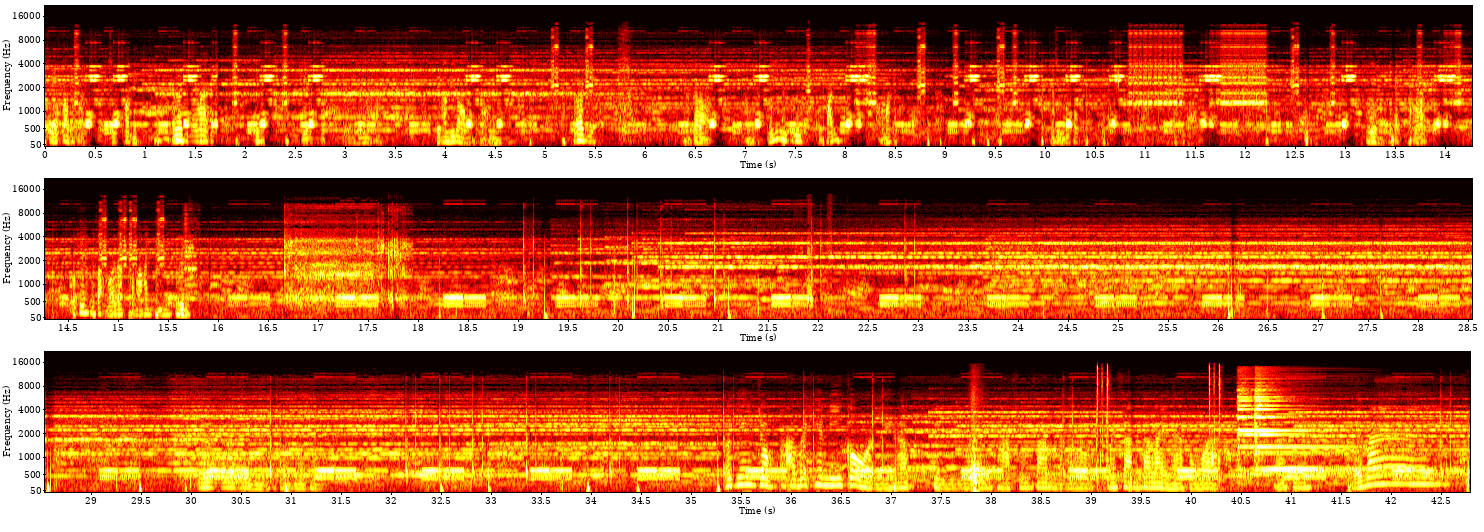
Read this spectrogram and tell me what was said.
เจ๊ก่อนเจ๊ก่อนเลิกมาก งแล้วเออร้อยโอเคตัดไว้น คจบพาร์ทไปแค่นี้ก่อนนะครับ ถึงเป็นพาร์ทสั้นๆแล้วก็ไม่สั้นเท่าไหร่นะผมว่า โอเค บ๊ายบาย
